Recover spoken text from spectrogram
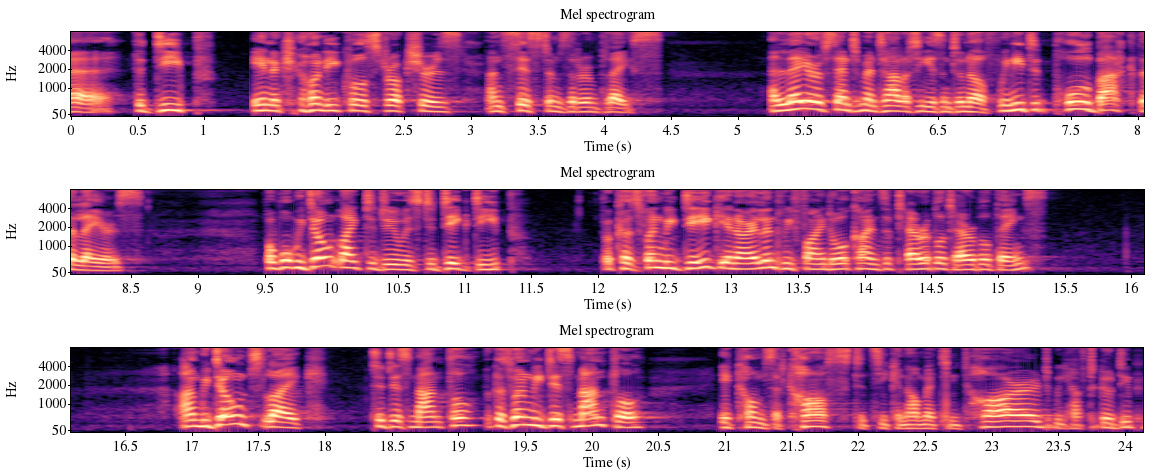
uh, the deep, unequal structures and systems that are in place. A layer of sentimentality isn't enough. We need to pull back the layers. But what we don't like to do is to dig deep, because when we dig in Ireland, we find all kinds of terrible, terrible things. And we don't like to dismantle, because when we dismantle, it comes at cost, it's economically hard, we have to go deep.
